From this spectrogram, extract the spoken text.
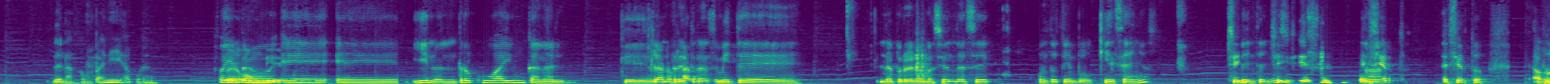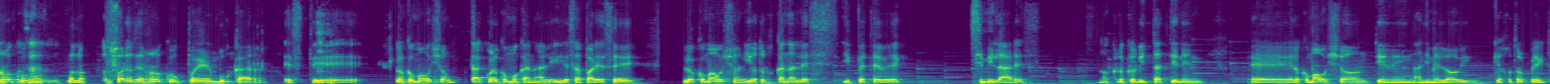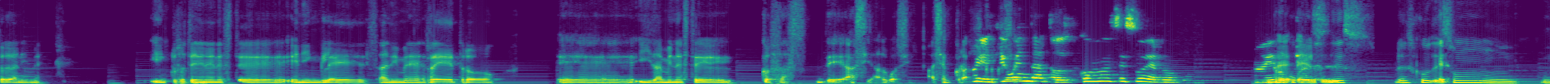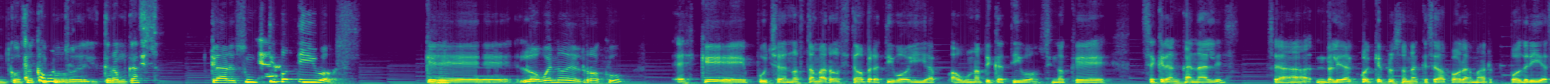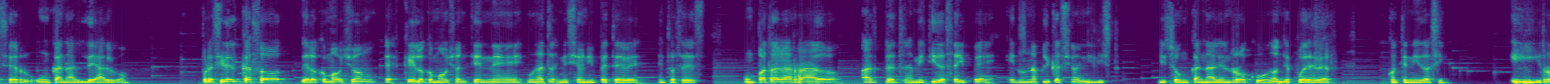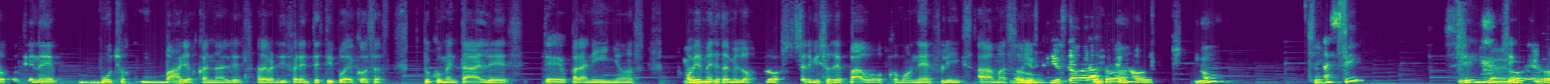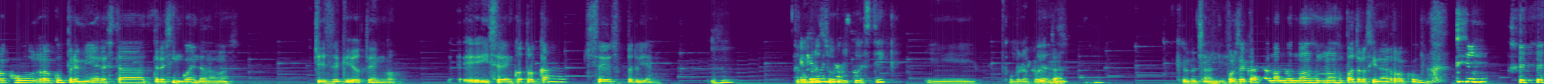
de la compañía, pues. Oye, Pero eh, eh, Gino, en Roku hay un canal que Claro, claro. retransmite la programación de hace, ¿cuánto tiempo? ¿15 años? Sí, 20 años. sí, sí, es, es Ah. cierto, es cierto. Roku, o sea- los, usuarios de Roku pueden buscar este Locomotion, tal cual como canal, y les aparece Locomotion y otros canales IPTV similares. No creo que ahorita tienen eh, Locomotion, tienen Anime Loving, que es otro proyecto de anime. Incluso tienen este en inglés, anime retro, eh, y también este cosas de Asia, algo así. Asian Crash. Oye, qué buen dato. ¿Cómo es eso de Roku? No Eh, Roku el- es, es, es, es un, un cosa tipo el Chromecast. Claro, es un tipo TV-Box. Que lo bueno del Roku es que, pucha, no está amarrado a un sistema operativo y a, a un aplicativo, sino que se crean canales. O sea, en realidad cualquier persona que se va a programar podría ser un canal de algo. Por decir el caso de Locomotion, es que Locomotion tiene una transmisión IPTV, entonces un pata agarrado ha retransmitido esa IP en una aplicación y listo. Hizo un canal en Roku donde puedes ver contenido así. Y Roku tiene muchos, varios canales para ver diferentes tipos de cosas, documentales, de- para niños, obviamente también los, los servicios de pago como Netflix, Amazon. Oye, y está barato, ¿ah? ¿No? Sí. Ah, Sí, Sí, Sí, mira, sí. el Roku, Roku Premiere está a 3.50 nomás. sí es el que yo tengo. Eh, y se ve en 4K, se ve súper bien. Te compras tu. Roku Stick y como lo juegas. Brutal. Qué brutal. Sí, sí, Por si acaso no, no, no, no nos patrocina Roku.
